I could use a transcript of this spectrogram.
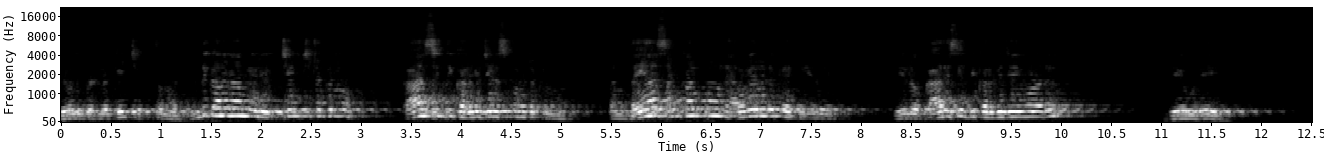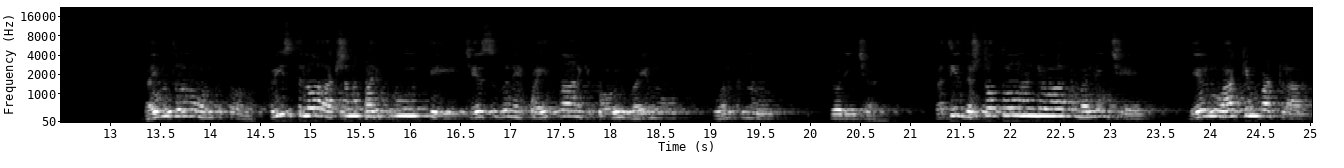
దేవుని బిడ్డలకి చెప్తున్నాడు. ఎందుకనగా మీరు ఇచ్చించుటకును కార్యసిద్ధి కలుగజేసుకున్నటకును తన దయా సంకల్పం నెరవేరుడికై మీరు మీలో కార్యసిద్ధి కలుగజేయవాడు దేవుడే. భయంతోనూ వణుకుతోను. క్రీస్తులో రక్షణ పరిపూర్తి చేసుకునే ప్రయత్నానికి పౌలు భయము వణుకును జోడించాడు. ప్రతి దుష్టత్వం నుండి వారిని మళ్ళించి దేవుని వాక్యం పట్ల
